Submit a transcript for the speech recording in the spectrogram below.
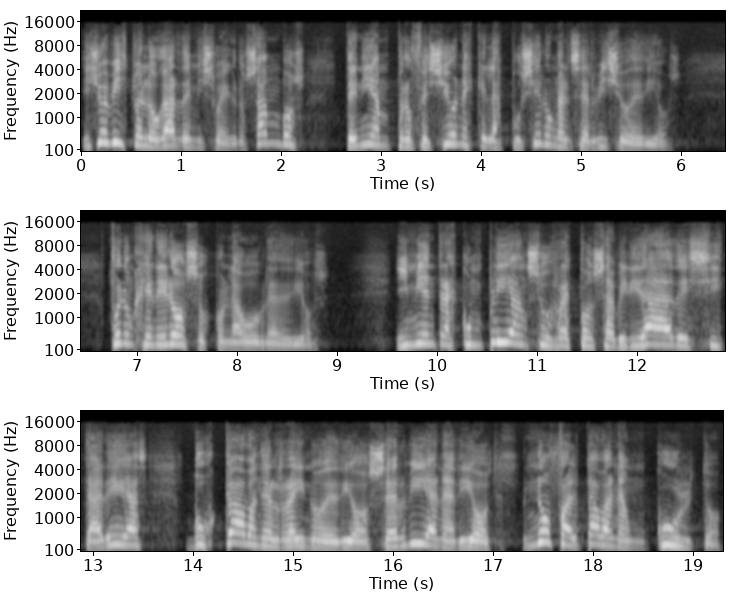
Y yo he visto el hogar de mis suegros. Ambos tenían profesiones que las pusieron al servicio de Dios. Fueron generosos con la obra de Dios. Y mientras cumplían sus responsabilidades y tareas, buscaban el reino de Dios, servían a Dios, no faltaban a un culto,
